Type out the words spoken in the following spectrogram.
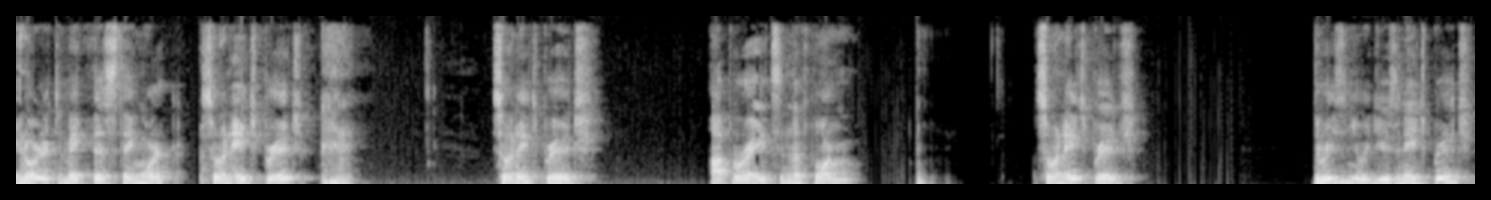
in order to make this thing work, so an H bridge, so an H bridge operates in the form, so an H bridge, the reason you would use an H bridge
